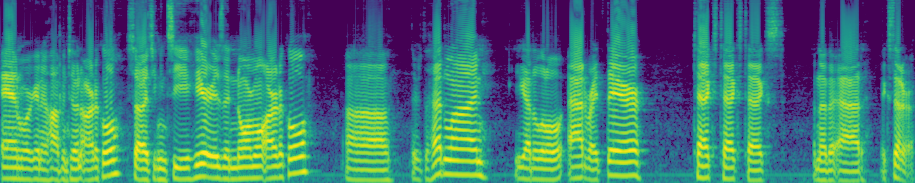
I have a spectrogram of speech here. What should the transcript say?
and we're going to hop into an article. So as you can see, here is a normal article. Uh, there's the headline. You got a little ad right there. Text, text, text, another ad, etc.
